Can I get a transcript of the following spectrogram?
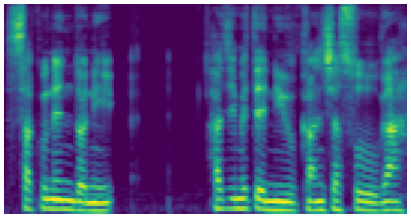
昨年度に初めて入館者数が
